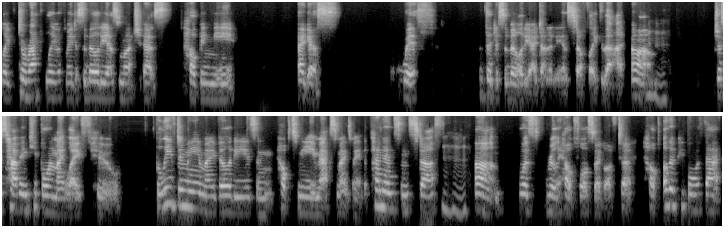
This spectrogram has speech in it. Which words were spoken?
like directly with my disability as much as helping me, I guess, with the disability identity and stuff like that. Um, mm-hmm. Just having people in my life who believed in me and my abilities and helped me maximize my independence and stuff mm-hmm. um, was really helpful. So I'd love to help other people with that.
